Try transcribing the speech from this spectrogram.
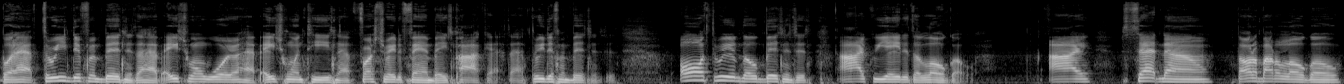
But I have three different businesses. I have H1 Warrior, I have H1Ts, and I have Frustrated Fan Base Podcast. I have three different businesses. All three of those businesses, I created the logo. I sat down, thought about a logo,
